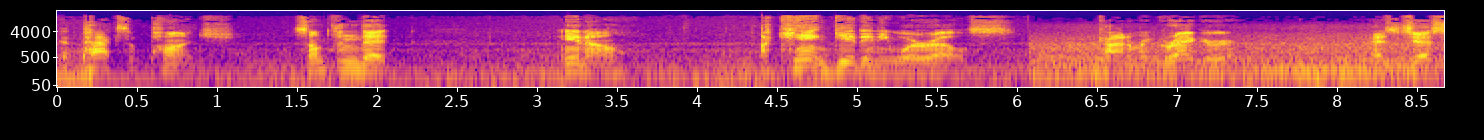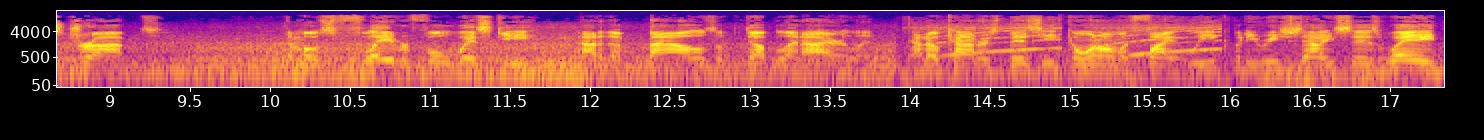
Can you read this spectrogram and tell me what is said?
that packs a punch. Something that you know, I can't get anywhere else. Conor McGregor has just dropped the most flavorful whiskey out of the bowels of Dublin, Ireland. I know Conor's busy going on with fight week, but he reaches out, he says, Wade,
